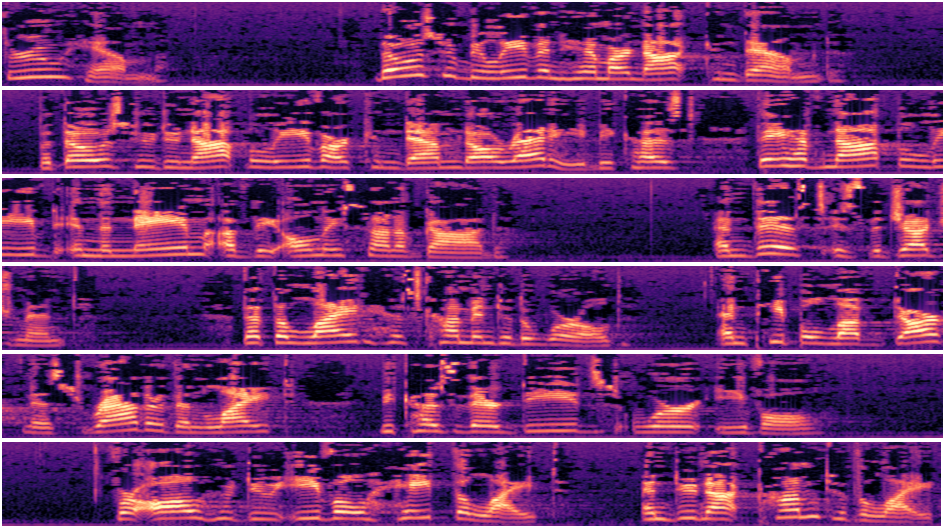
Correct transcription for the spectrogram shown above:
through him. Those who believe in him are not condemned, but those who do not believe are condemned already, because they have not believed in the name of the only Son of God. And this is the judgment that the light has come into the world, and people love darkness rather than light because their deeds were evil. For all who do evil hate the light and do not come to the light,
